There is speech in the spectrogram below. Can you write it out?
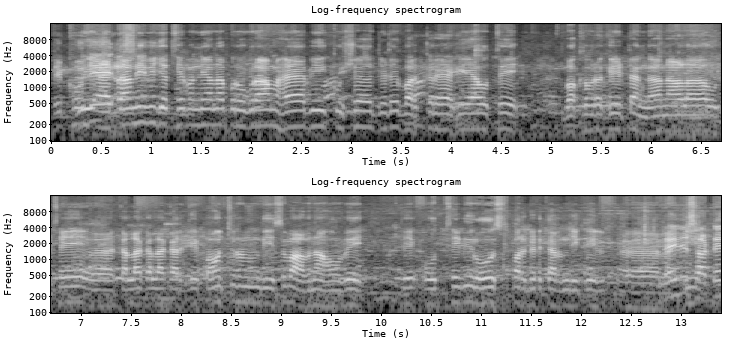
ਦੇਖੋ ਜੀ ਐਦਾਂ ਦੀ ਵੀ ਜਥੇਬੰਦੀਆਂ ਦਾ ਪ੍ਰੋਗਰਾਮ ਹੈ ਵੀ ਕੁਝ ਜਿਹੜੇ ਵਰਕਰ ਹੈਗੇ ਆ ਉੱਥੇ ਵੱਖ ਵੱਖਰੇ ਢੰਗਾਂ ਨਾਲ ਉੱਥੇ ਕੱਲਾ ਕੱਲਾ ਕਰਕੇ ਪਹੁੰਚਣ ਦੀ ਸੰਭਾਵਨਾ ਹੋਵੇ ਤੇ ਉੱਥੇ ਵੀ ਰੋਸ ਪ੍ਰਗਟ ਕਰਨ ਦੀ ਕੋਈ ਨਹੀਂ ਜੀ ਸਾਡੇ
